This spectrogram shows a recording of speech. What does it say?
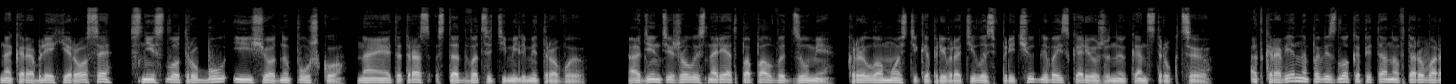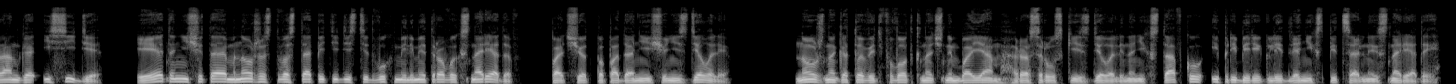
На корабле Хиросе снесло трубу и еще одну пушку, на этот раз 120-миллиметровую. Один тяжелый снаряд попал в Идзуми, крыло мостика превратилось в причудливо искореженную конструкцию. Откровенно повезло капитану второго ранга Исиди, и это не считая множества 152 миллиметровых снарядов. Подсчет попаданий еще не сделали. Нужно готовить флот к ночным боям, раз русские сделали на них ставку и приберегли для них специальные снаряды,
